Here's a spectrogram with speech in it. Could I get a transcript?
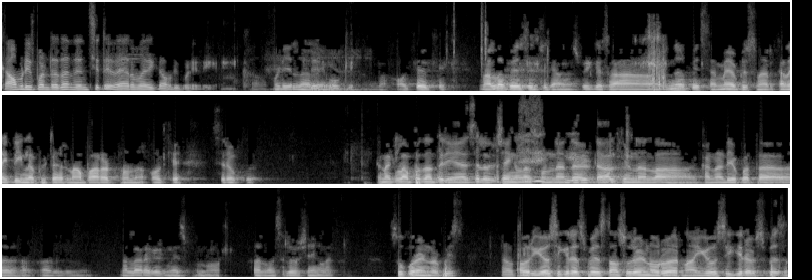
காமெடி பண்றதா நினைச்சிட்டு வேற மாதிரி காமெடி பண்ணிருக்கீங்க காமெடி எல்லாம் ஓகே ஓகே ஓகே நல்லா பேசிட்டு இருக்காங்க ஸ்பீக்கர்ஸ் என்ன பேச செம்மையா பேசினார். கனெக்டிங்ல போயிட்டாரு. நான் பாராட்டணும்னு. ஓகே சிறப்பு. எனக்கெல்லாம் அப்பதான் தெரியும். சில விஷயங்கள்லாம் சொன்னேன். அந்த டால்ஃபின் எல்லாம் கண்ணாடியை பார்த்தா நல்லா ரெகக்னைஸ் பண்ணுவான் அதெல்லாம் சில விஷயங்கள். சூப்பர் என்னோட பீஸ் அவர் யோசிக்கிற ஸ்பேஸ் தான் சுரேன் வருவார் நான் யோசிக்கிற ஸ்பேஸ்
